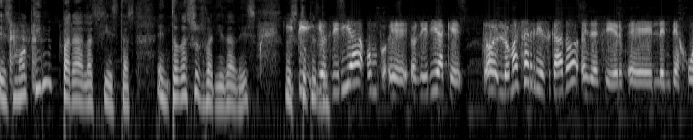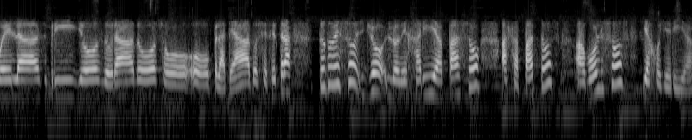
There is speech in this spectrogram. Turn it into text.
smoking para las fiestas, en todas sus variedades. Y, os diría, os diría diría que lo más arriesgado, es decir, eh, lentejuelas, brillos, dorados o, plateados, etcétera, todo eso yo lo dejaría paso a zapatos, a bolsos y a joyería.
